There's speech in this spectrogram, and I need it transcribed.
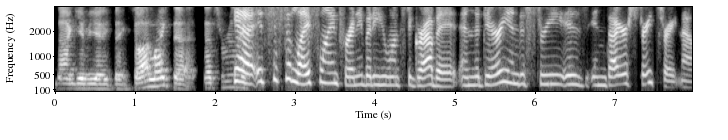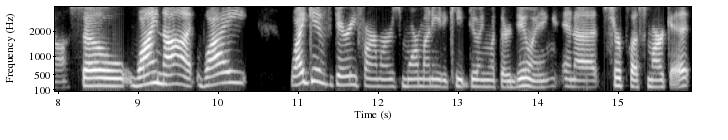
not give you anything. So i like that. That's really yeah it's just a lifeline for anybody who wants to grab it. And the dairy industry is in dire straits right now. So why not why why give dairy farmers more money to keep doing what they're doing in a surplus market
